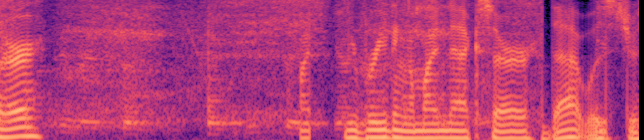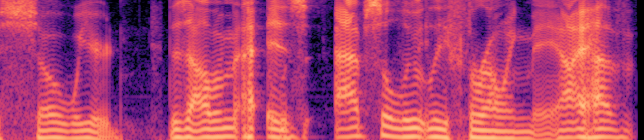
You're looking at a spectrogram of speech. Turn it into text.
Sir? You're breathing on my neck, sir. That was just so weird. This album is absolutely throwing me. I have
